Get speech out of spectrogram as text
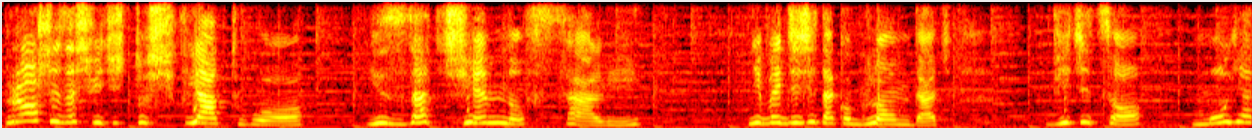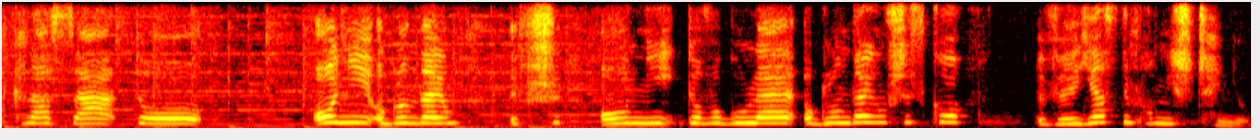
proszę zaświecić to światło. Jest za ciemno w sali. Nie będziecie tak oglądać. Wiecie co? Moja klasa to oni oglądają oni to w ogóle oglądają wszystko w jasnym pomieszczeniu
